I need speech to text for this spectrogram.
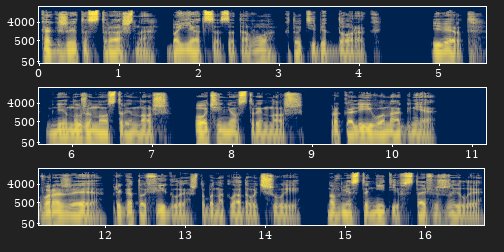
Как же это страшно, бояться за того, кто тебе дорог. Иверт, мне нужен острый нож, очень острый нож. Прокали его на огне. Ворожея, приготовь иглы, чтобы накладывать швы, но вместо нити вставь жилы.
